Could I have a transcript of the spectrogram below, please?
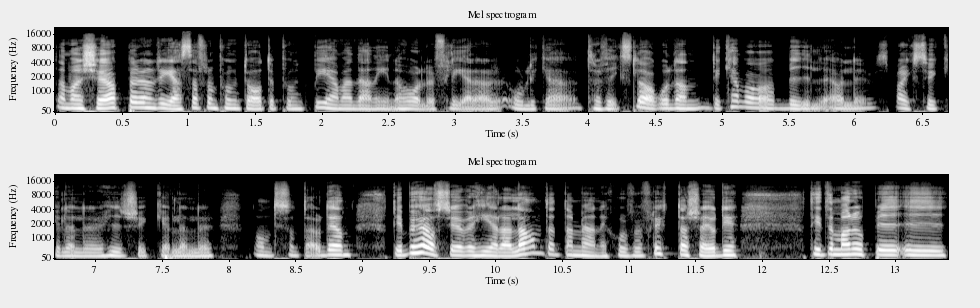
Där man köper en resa från punkt A till punkt B men den innehåller flera olika trafikslag. Och den, det kan vara bil eller sparkcykel eller hyrcykel eller någonting sånt där. Och den, det behövs ju över hela landet när människor förflyttar sig. Och det, tittar man upp i, i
